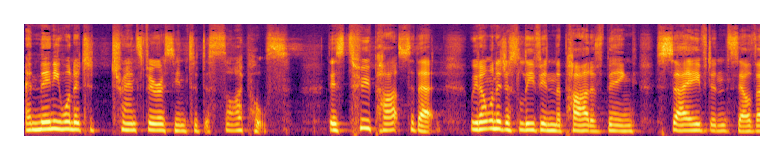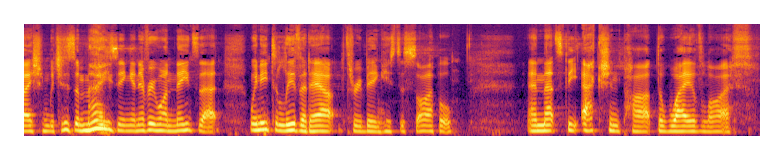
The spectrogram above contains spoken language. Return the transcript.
And then he wanted to transfer us into disciples. There's two parts to that. We don't want to just live in the part of being saved and salvation, which is amazing and everyone needs that. We need to live it out through being his disciple. And that's the action part, the way of life.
